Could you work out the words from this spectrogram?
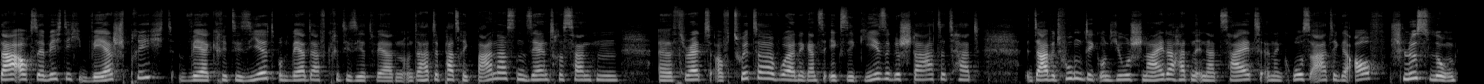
da auch sehr wichtig, wer spricht, wer kritisiert und wer darf kritisiert werden. Und da hatte Patrick Barners einen sehr interessanten äh, Thread auf Twitter, wo er eine ganze Exegese gestartet hat. David Hugendick und Jo Schneider hatten in der Zeit eine großartige Aufschlüsselung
